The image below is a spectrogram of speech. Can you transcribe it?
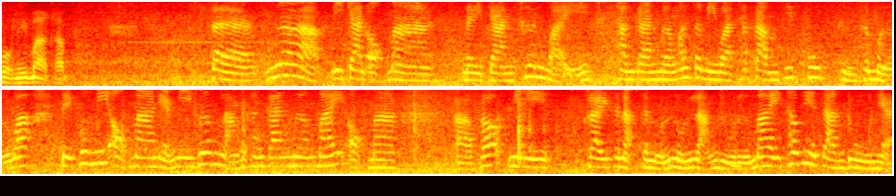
พวกนี้มากครับ แต่เมื่อมีการออกมาในการเคลื่อนไหวทางการเมืองมันจะมีวัฒกรรมที่พูดถึงเสมอว่าเด็กพวกนี้ออกมาเนี่ยมีเบื้องหลังทางการเมืองไหมออกมาเพราะมีใครสนับสนุนหนุนหลังอยู่หรือไม่ เท่าที่อาจารย์ดูเนี่ย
